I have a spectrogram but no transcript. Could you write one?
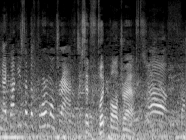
boring. I thought you said the formal draft. I said football draft. Oh,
